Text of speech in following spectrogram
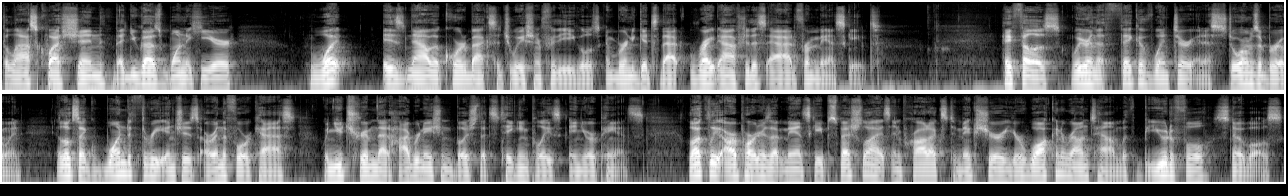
the last question that you guys want to hear what is now the quarterback situation for the Eagles? And we're going to get to that right after this ad from Manscaped. Hey, fellas, we are in the thick of winter and a storm's a brewing. It looks like one to three inches are in the forecast when you trim that hibernation bush that's taking place in your pants. Luckily, our partners at Manscaped specialize in products to make sure you're walking around town with beautiful snowballs.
